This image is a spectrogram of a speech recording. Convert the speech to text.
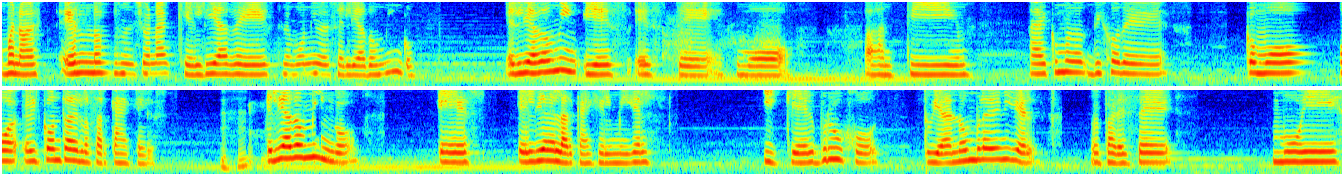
bueno, él nos menciona que el día de este demonio es el día domingo. El día domingo y es este como anti, ay, como dijo de como el contra de los arcángeles. El día domingo es el día del arcángel Miguel y que el brujo tuviera el nombre de Miguel me parece muy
